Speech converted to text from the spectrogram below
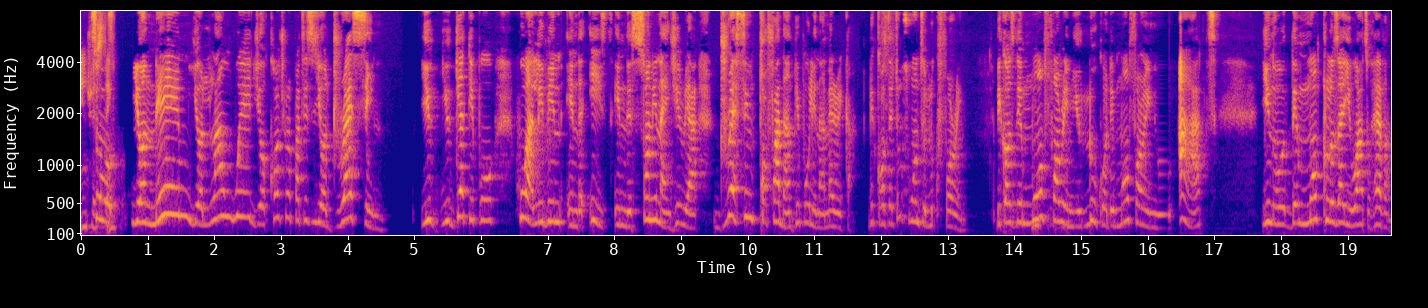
Interesting. So your name, your language, your cultural practices, your dressing. You you get people who are living in the east, in the sunny Nigeria, dressing tougher than people in America because they just want to look foreign. Because the more foreign you look or the more foreign you act, you know, the more closer you are to heaven.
